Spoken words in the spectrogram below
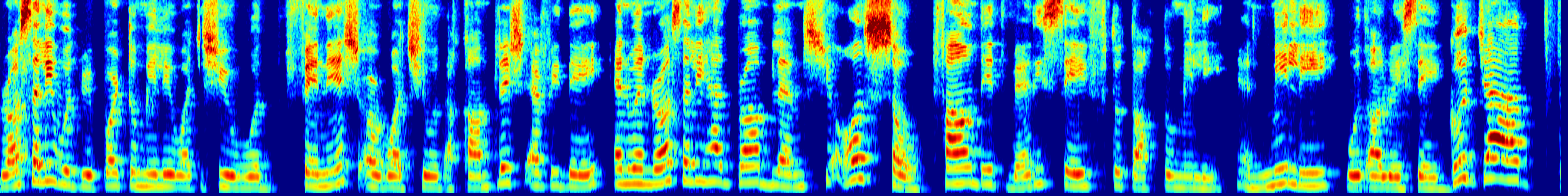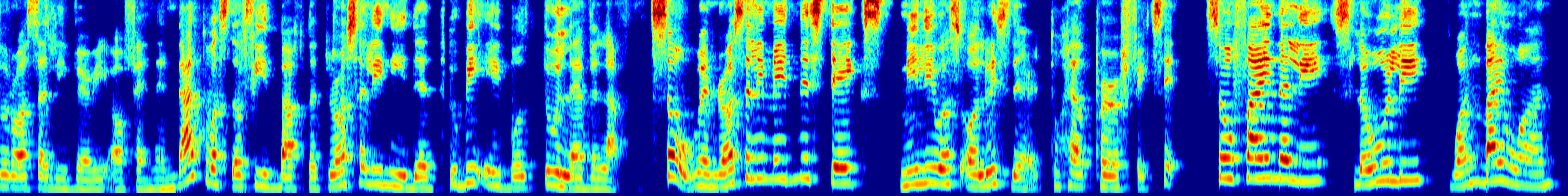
Rosalie would report to Millie what she would finish or what she would accomplish every day. And when Rosalie had problems, she also found it very safe to talk to Millie. And Millie would always say, Good job to Rosalie very often. And that was the feedback that Rosalie needed to be able to level up. So when Rosalie made mistakes, Millie was always there to help her fix it. So finally, slowly, one by one,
